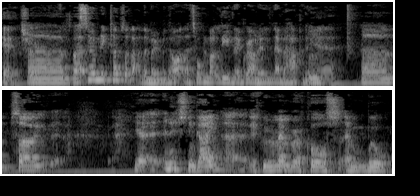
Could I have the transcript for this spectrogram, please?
yeah, true. Um, but There's so many clubs like that at the moment, though, aren't there? Talking about leaving their ground and it never happening. yeah. Um, so, uh, yeah, an interesting game. Uh, if we remember, of course, and we'll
